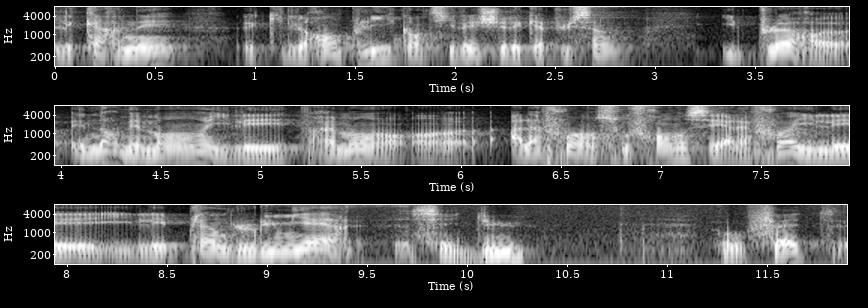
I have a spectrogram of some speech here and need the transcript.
les carnets qu'il remplit quand il est chez les Capucins. Il pleure énormément, il est vraiment en, à la fois en souffrance et à la fois il est, il est plein de lumière. C'est dû au fait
